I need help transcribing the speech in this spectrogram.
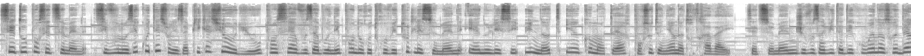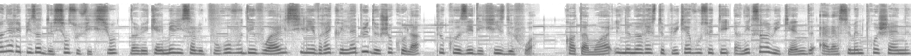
C'est tout pour cette semaine. Si vous nous écoutez sur les applications audio, pensez à vous abonner pour nous retrouver toutes les semaines et à nous laisser une note et un commentaire pour soutenir notre travail. Cette semaine, je vous invite à découvrir notre dernier épisode de Science ou Fiction, dans lequel Mélissa Lepoureau vous dévoile s'il est vrai que l'abus de chocolat peut causer des crises de foie. Quant à moi, il ne me reste plus qu'à vous souhaiter un excellent week-end. À la semaine prochaine.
